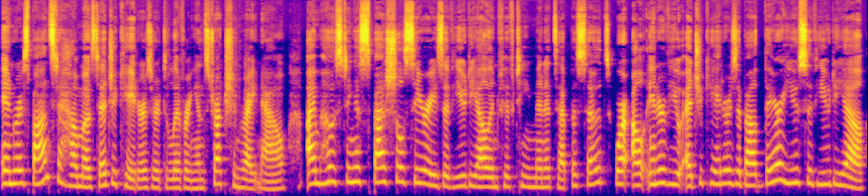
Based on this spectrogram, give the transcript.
In response to how most educators are delivering instruction right now, I'm hosting a special series of UDL in 15 minutes episodes where I'll interview educators about their use of UDL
